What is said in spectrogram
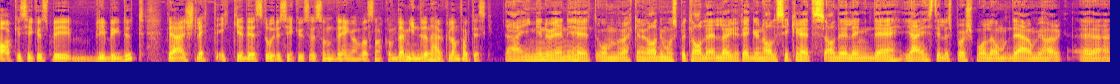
Aker sykehus blir, blir, bygd ut. Det er slett ikke det store sykehuset som det en gang var snakk om. Det er mindre enn Haukeland, faktisk. Det er ingen uenighet om verken Radiumhospitalet eller regional sikkerhetsavdeling. Det jeg stiller spørsmålet om, det er om vi har Eh,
